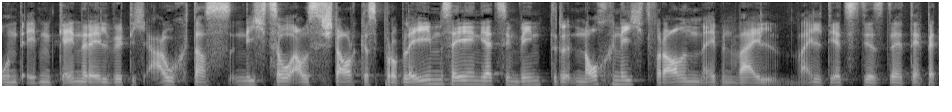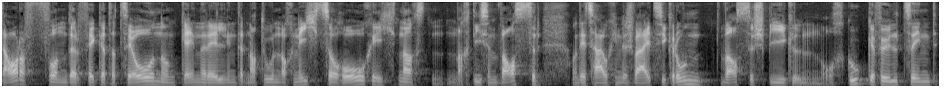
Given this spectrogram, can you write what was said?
Und eben generell würde ich auch das nicht so als starkes Problem sehen jetzt im Winter, noch nicht, vor allem eben weil, weil jetzt der, Bedarf von der Vegetation und generell in der Natur noch nicht so hoch ist nach, nach diesem Wasser. Und jetzt auch in der Schweiz die Grundwasserspiegel noch gut gefüllt sind.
